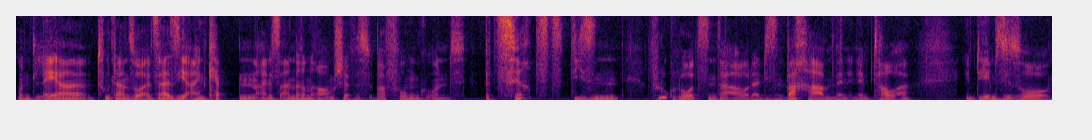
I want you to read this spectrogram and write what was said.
Und Leia tut dann so, als sei sie ein Captain eines anderen Raumschiffes über Funk und bezirzt diesen Fluglotsen da oder diesen Wachhabenden in dem Tower, indem sie so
